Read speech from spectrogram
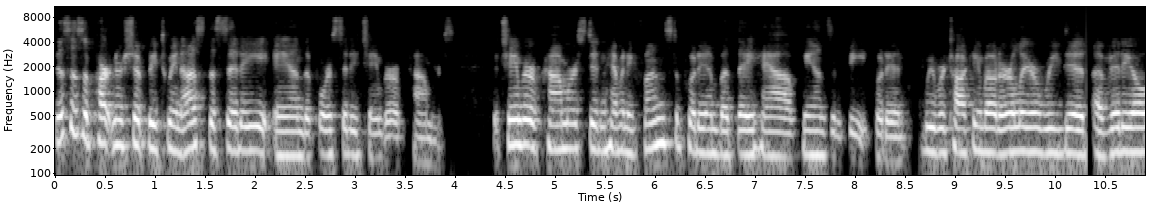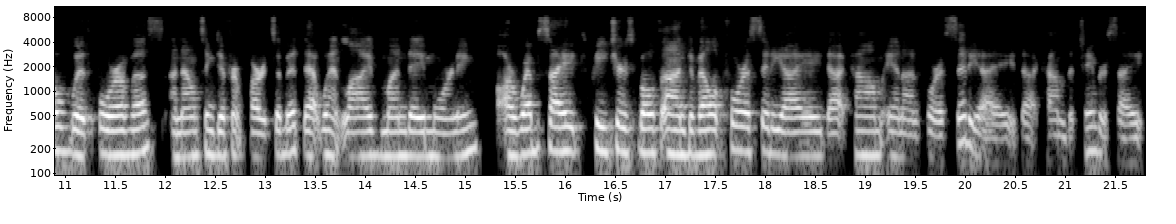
This is a partnership between us, the city, and the Forest City Chamber of Commerce. The Chamber of Commerce didn't have any funds to put in, but they have hands and feet put in. We were talking about earlier, we did a video with four of us announcing different parts of it. That went live Monday morning. Our website features both on developforestcitya.com and on forestcitya.com, the chamber site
